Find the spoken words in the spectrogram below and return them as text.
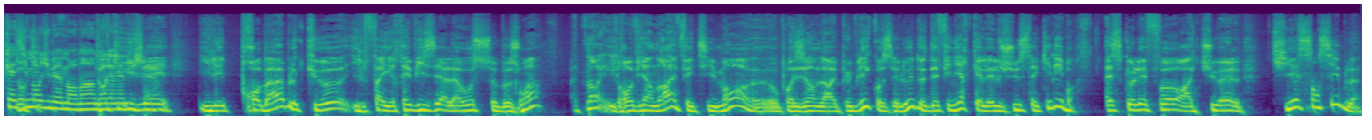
Quasiment donc, du même ordre. Hein, donc il, est, il est probable qu'il faille réviser à la hausse ce besoin. Maintenant, il reviendra effectivement euh, au président de la République, aux élus, de définir quel est le juste équilibre. Est-ce que l'effort actuel qui est sensible.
